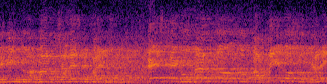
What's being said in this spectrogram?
el a marcha de este país. Este gobierno del Partido Socialista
